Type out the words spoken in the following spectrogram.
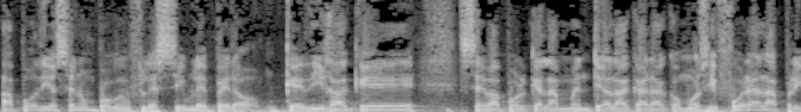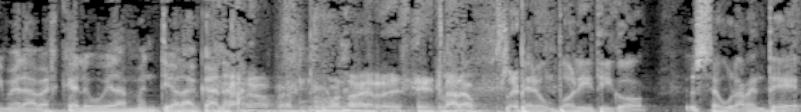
ha podido ser un poco inflexible, pero que diga que se va porque le han mentido a la cara como si fuera la primera vez que le hubieran mentido a la cara. Claro, pues, vamos a ver, es que claro. Pero un político, seguramente,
